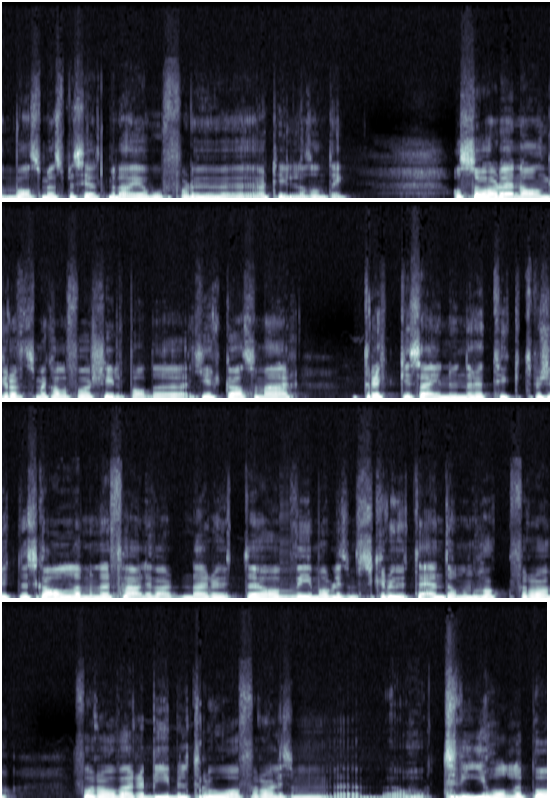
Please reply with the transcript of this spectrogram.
hva som er spesielt med deg, og hvorfor du er til, og sånne ting. Og så har du en annen grøft som jeg kaller for skilpaddekirka, som er trekke seg inn under et tykt beskyttende skall med den fæle verden der ute, og vi må liksom skru til enda noen hakk for å, for å være bibeltro og for å liksom uh, tviholde på,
